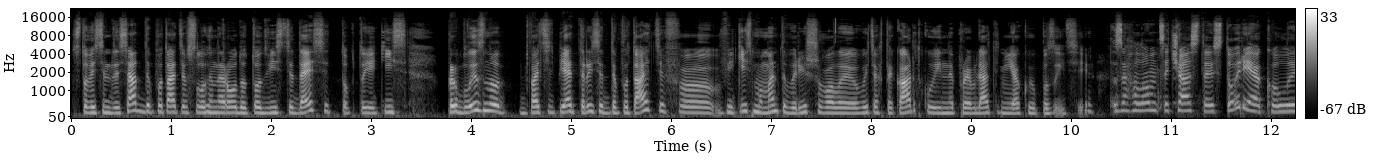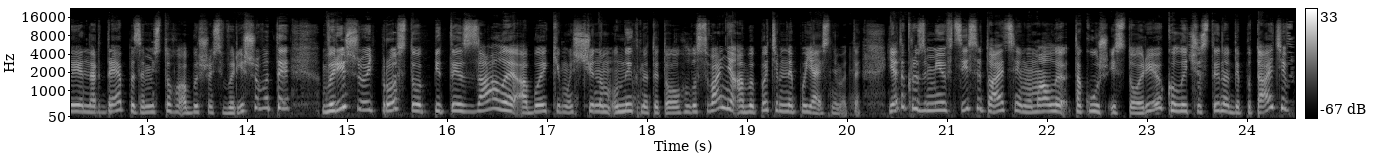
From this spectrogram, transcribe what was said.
180 депутатів слуги народу, то 210, тобто якісь приблизно 25-30 депутатів е, в якісь моменти вирішували витягти картку і не проявляти ніякої позиції. Загалом це часта історія, коли нардепи замість того, аби щось вирішувати, вирішують просто піти з зали або якимось чином уникнути того голосування, аби потім не пояснювати. Я так розумію, в цій ситуації ми мали таку ж історію, коли частина депутатів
